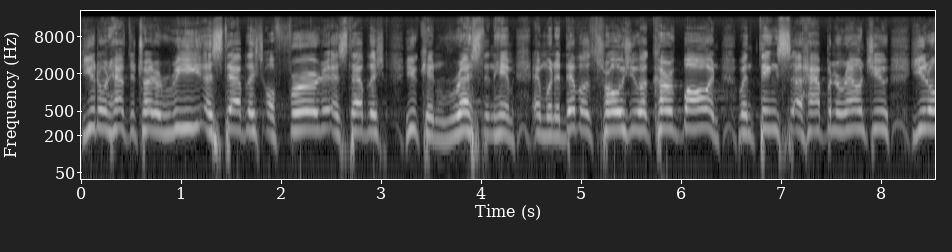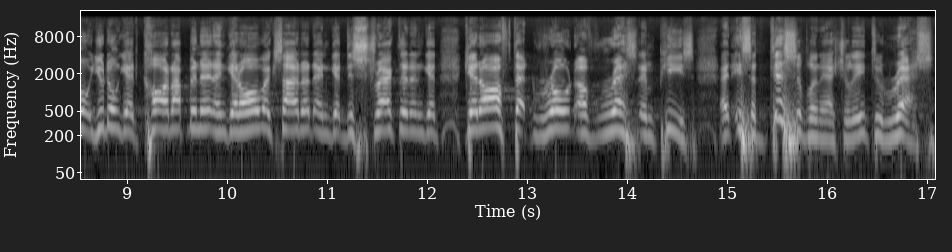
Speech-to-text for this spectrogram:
you don't have to try to re-establish or further establish you can rest in Him. And when the devil throws you a curveball and when things uh, happen around you, you don't you don't get caught up in it and get all excited and get distracted and get get off that road of rest and peace. And it's a discipline actually to rest.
